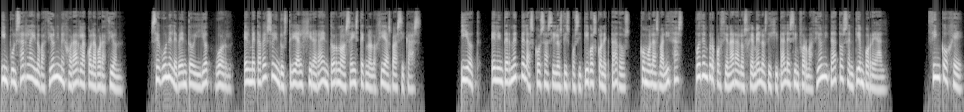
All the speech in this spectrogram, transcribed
impulsar la innovación y mejorar la colaboración. Según el evento IoT World, el metaverso industrial girará en torno a seis tecnologías básicas. IoT, el Internet de las Cosas y los dispositivos conectados, como las balizas, pueden proporcionar a los gemelos digitales información y datos en tiempo real. 5G,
